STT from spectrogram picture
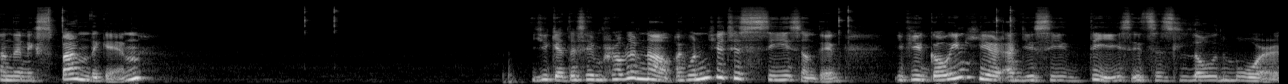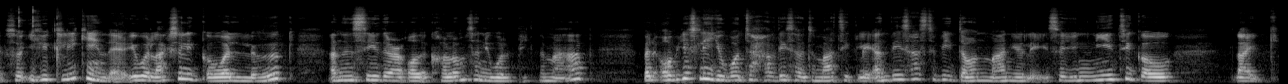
and then expand again, you get the same problem now. I want you to see something. If you go in here and you see this, it says load more. So if you click in there, it will actually go and look and then see there are other columns and it will pick them up. But obviously you want to have this automatically and this has to be done manually. So you need to go like,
